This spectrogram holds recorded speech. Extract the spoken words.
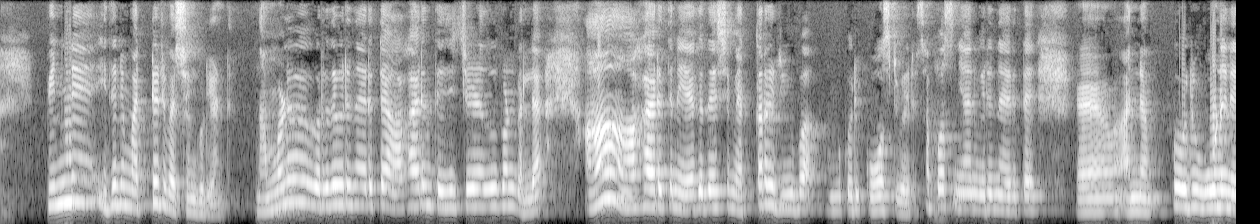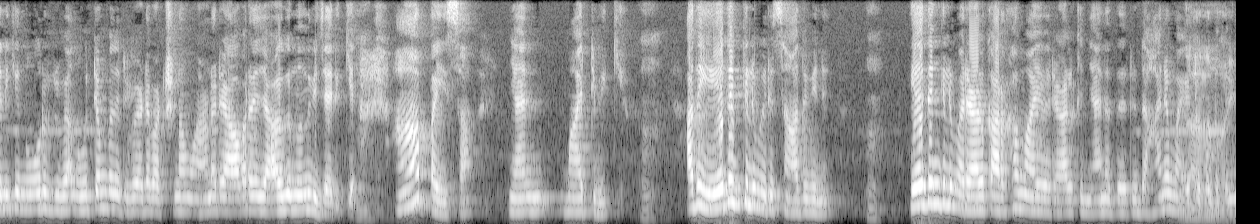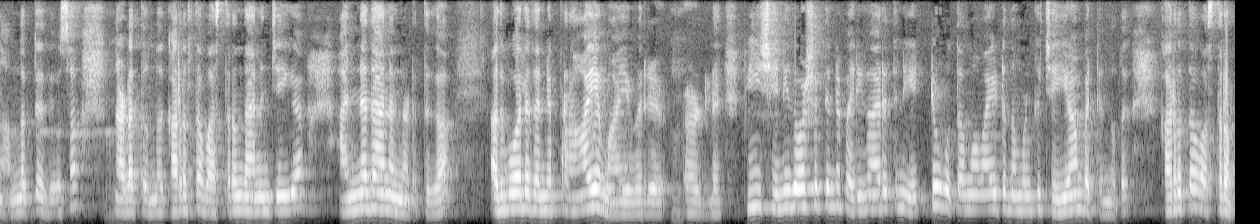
പിന്നെ ഇതിന് മറ്റൊരു വശം കൂടിയുണ്ട്. നമ്മൾ വെറുതെ ഒരു നേരത്തെ ആഹാരം ത്യജിച്ചത് കൊണ്ടല്ല ആ ആഹാരത്തിന് ഏകദേശം എത്ര രൂപ നമുക്കൊരു കോസ്റ്റ് വരും. സപ്പോസ് ഞാൻ ഒരു നേരത്തെ അന്നം ഇപ്പോൾ ഒരു ഊണിന് എനിക്ക് നൂറ് രൂപ നൂറ്റമ്പത് രൂപയുടെ ഭക്ഷണമാണ് ഒരു ആവറേജ് ആകുന്നതെന്ന് വിചാരിക്കുക. ആ പൈസ ഞാൻ മാറ്റിവെക്കുക. അത് ഏതെങ്കിലും ഒരു സാധുവിന് ഏതെങ്കിലും ഒരാൾക്ക് അർഹമായ ഒരാൾക്ക് ഞാനത് ഒരു ദാനമായിട്ട് കൊടുക്കുന്നു. അന്നത്തെ ദിവസം നടത്തുന്ന കറുത്ത വസ്ത്രം ദാനം ചെയ്യുക അന്നദാനം നടത്തുക അതുപോലെ തന്നെ പ്രായമായവരുടെ ഈ ശനിദോഷത്തിന്റെ പരിഹാരത്തിന് ഏറ്റവും ഉത്തമമായിട്ട് നമ്മൾക്ക് ചെയ്യാൻ പറ്റുന്നത് കറുത്ത വസ്ത്രം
